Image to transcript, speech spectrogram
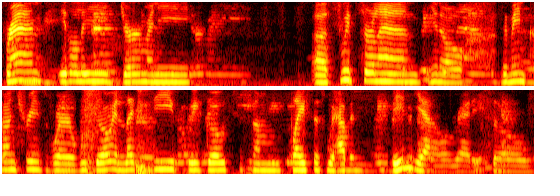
france italy germany uh, Switzerland, you know, the main countries where we go, and let's see if we go to some places we haven't been yet already. So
